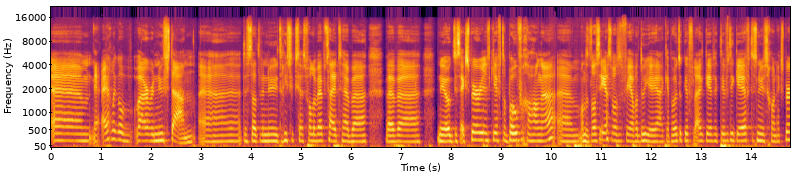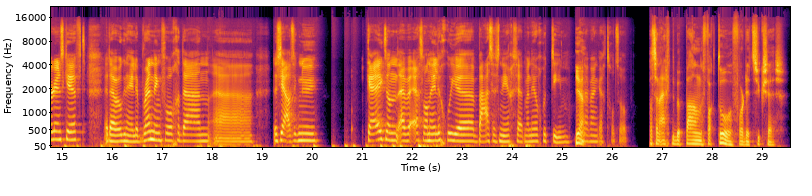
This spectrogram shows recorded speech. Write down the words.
Um, ja, eigenlijk op waar we nu staan. Uh, dus dat we nu drie succesvolle websites hebben. We hebben nu ook dus Experience Gift erboven gehangen. Um, want het was eerst was het van ja, wat doe je? Ja, ik heb Hotel Gift, Flight Gift, Activity Gift. Dus nu is het gewoon Experience Gift. Uh, daar hebben we ook een hele branding voor gedaan. Uh, dus ja, als ik nu kijk, dan hebben we echt wel een hele goede basis neergezet met een heel goed team. Ja. En daar ben ik echt trots op. Wat zijn eigenlijk de bepalende factoren voor dit succes?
